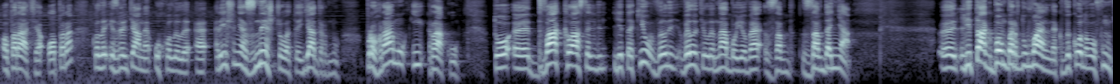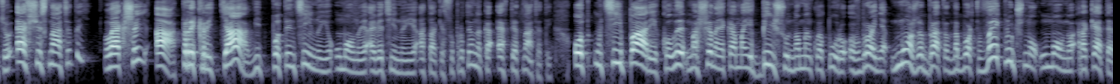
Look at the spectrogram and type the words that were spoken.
операція Опера, коли ізраїльтяни ухвалили е, рішення знищувати ядерну програму Іраку. То е, два класи літаків вилетіли на бойове зав- завдання. Е, Літак-бомбардувальник виконував функцію F-16, легший, а прикриття від потенційної умовної авіаційної атаки супротивника F-15. От у цій парі, коли машина, яка має більшу номенклатуру озброєння, може брати на борт виключно умовно ракети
